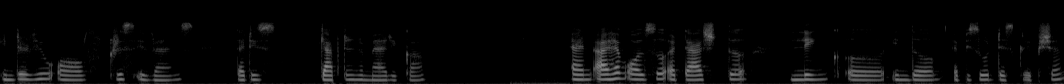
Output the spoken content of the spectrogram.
interview of Chris Evans, that is Captain America. And I have also attached the link uh, in the episode description.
